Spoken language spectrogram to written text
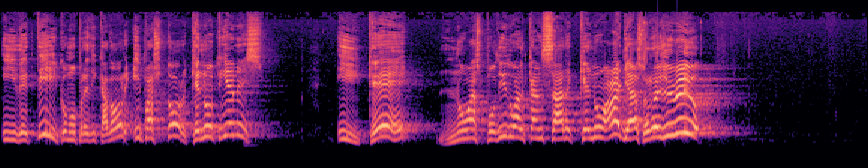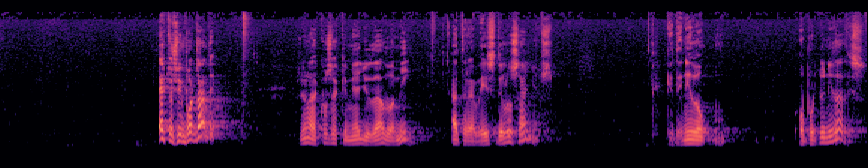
y de ti como predicador y pastor que no tienes y que no has podido alcanzar, que no hayas recibido. Esto es importante. Es una de las cosas que me ha ayudado a mí a través de los años, que he tenido oportunidades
